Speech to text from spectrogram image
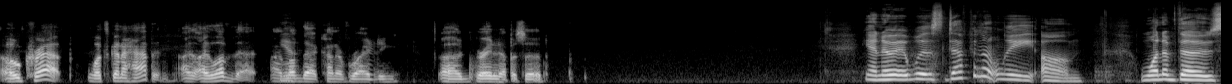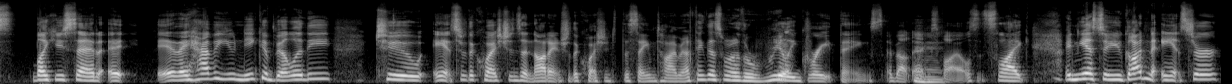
oh crap what's going to happen? I, I love that. I Yeah. love that kind of writing. Uh, great episode. Yeah, no, it was definitely um, one of those, like you said, it, they have a unique ability to answer the questions and not answer the questions at the same time. And I think that's one of the really Yeah. great things about X Files. It's like, and yes, so you got an answer.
